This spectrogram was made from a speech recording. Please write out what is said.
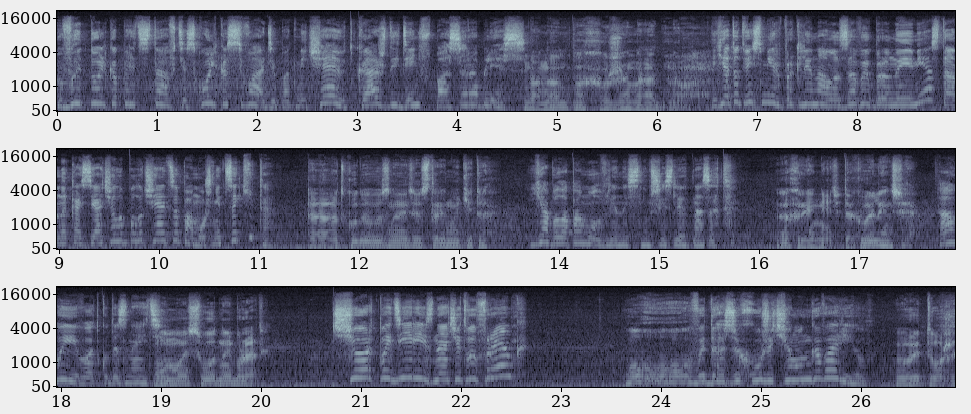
Вы только представьте, сколько свадеб отмечают каждый день в Пасараблес. Но нам похоже на одно. Я тут весь мир проклинала за выбранное место, а накосячила, получается, помощница Кита. А откуда вы знаете старину Кита? Я была помолвлена с ним шесть лет назад. Охренеть. Так вы Линси? А вы его откуда знаете? Он мой сводный брат. Черт подери, значит, вы Фрэнк? О, вы даже хуже, чем он говорил. Вы тоже.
